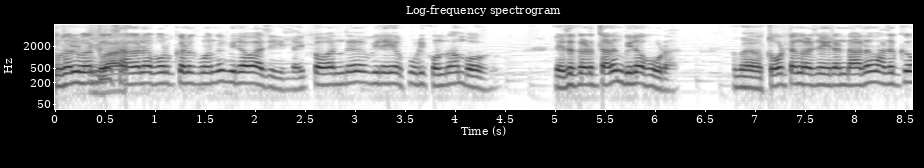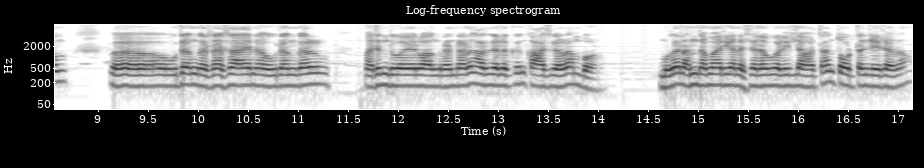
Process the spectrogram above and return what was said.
முதல் வந்து சகல பொருட்களுக்கு வந்து விலைவாசி இல்லை. இப்போ வந்து விலைகள் கூடிக்கொண்டு தான் போகுது. எதுக்கு எடுத்தாலும் விலை கூட. தோட்டங்கள் செய்கிறண்டாலும் அதுக்கும் உரங்கள் ரசாயன உரங்கள் மருந்து வயர் வாங்குறண்டாலும் அதுகளுக்கும் காசுகள் தான் போகணும். முதல் அந்த மாதிரியான செலவுகள் இல்லாமல் தான் தோட்டம் செய்கிறதும்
